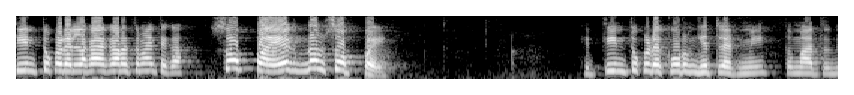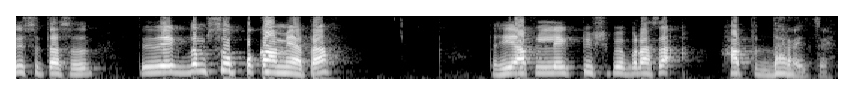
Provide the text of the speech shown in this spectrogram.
तीन तुकड्याला काय करायचं माहिती आहे का? सोपं आहे एकदम सोपं आहे. हे तीन तुकडे करून घेतलेत मी. तुम्हाला दिसत असं ते एकदम सोपं काम आहे आता. तर हे आपल्याला एक टिश्यू पेपर असा हातात धरायचा आहे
